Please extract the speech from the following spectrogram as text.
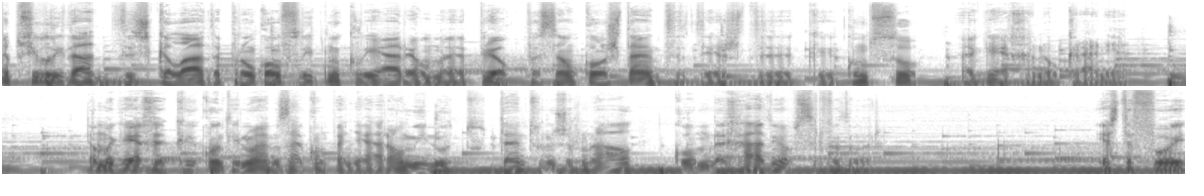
A possibilidade de escalada para um conflito nuclear é uma preocupação constante desde que começou a guerra na Ucrânia. É uma guerra que continuamos a acompanhar ao minuto, tanto no jornal como na Rádio Observador. Esta foi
